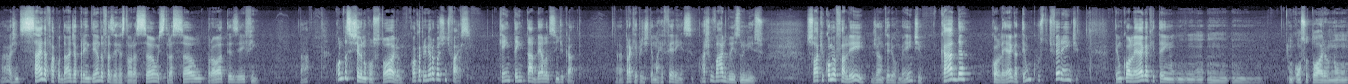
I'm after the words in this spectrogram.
Né? A gente sai da faculdade aprendendo a fazer restauração, extração, prótese, enfim. Tá? Quando você chega no consultório, qual é a primeira coisa que a gente faz? Quem tem tabela do sindicato? Para quê? Para a gente ter uma referência. Acho válido isso no início. Só que, como eu falei já anteriormente, cada colega tem um custo diferente. Tem um colega que tem um, um, um, um consultório num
